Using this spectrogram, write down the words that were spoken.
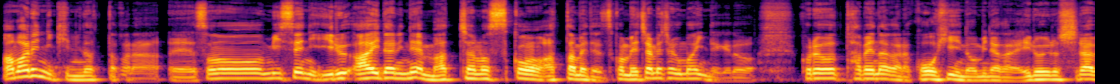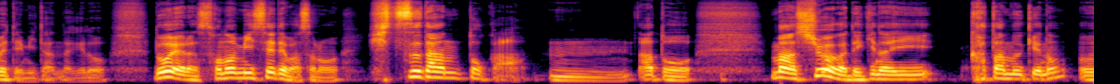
あまりに気になったから、えー、その店にいる間にね、抹茶のスコーン温めてこれめちゃめちゃうまいんだけど、これを食べながらコーヒー飲みながらいろいろ調べてみたんだけど、どうやらその店ではその筆談とか、うん、あと、まあ手話ができない方向けの、う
